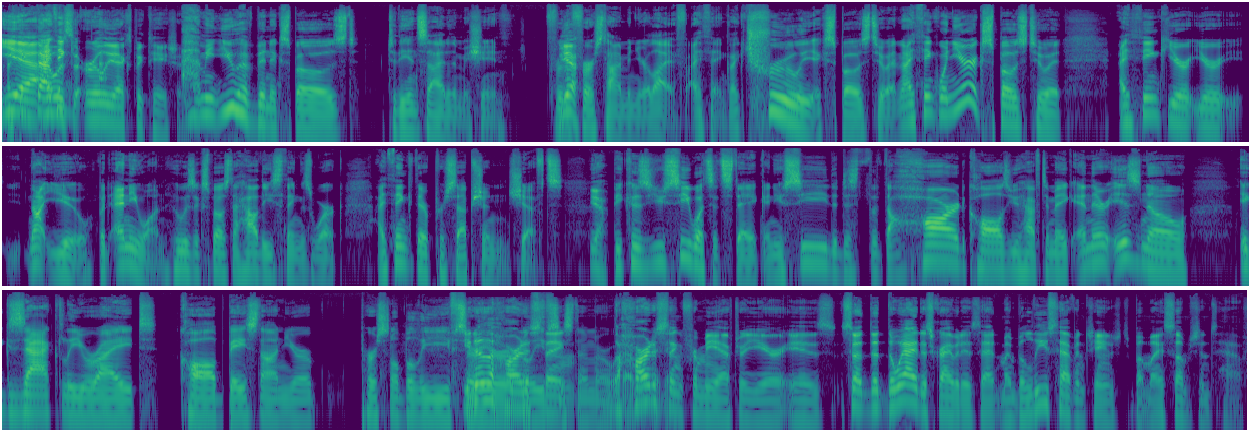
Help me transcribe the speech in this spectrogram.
think Yeah, that I was think- the early expectation. I mean, you have been exposed to the inside of the machine for Yeah. the first time in your life, I think. Like truly exposed to it. And I think when you're exposed to it, I think you're you're not you, but anyone who is exposed to how these things work, I think their perception shifts. Yeah. Because you see what's at stake and you see the the, the hard calls you have to make and there is no exactly right call based on your personal beliefs You or know the hardest belief thing- system or The hardest thing for me after a year is so the the way I describe it is that my beliefs haven't changed, but my assumptions have.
